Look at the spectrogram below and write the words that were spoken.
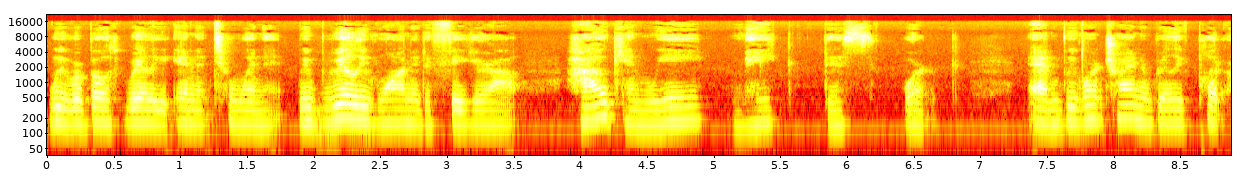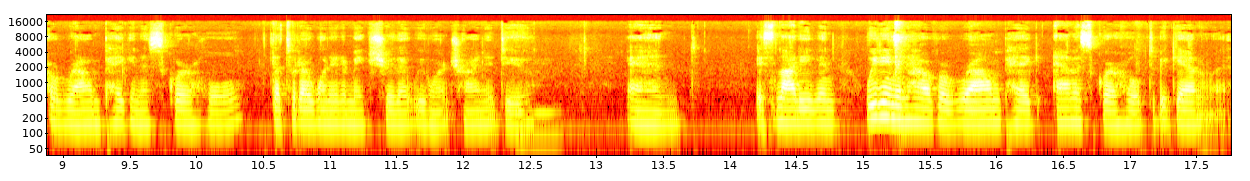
we were both really in it to win it. We really wanted to figure out how can we make this work? And we weren't trying to really put a round peg in a square hole. That's what I wanted to make sure that we weren't trying to do. And it's not even, we didn't even have a round peg and a square hole to begin with.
